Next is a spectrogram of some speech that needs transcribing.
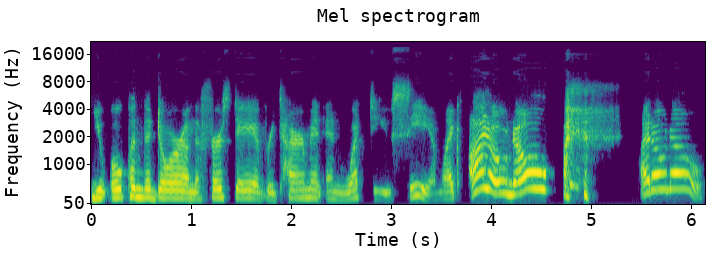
you open the door on the first day of retirement, and what do you see? I'm like, I don't know. I don't know.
